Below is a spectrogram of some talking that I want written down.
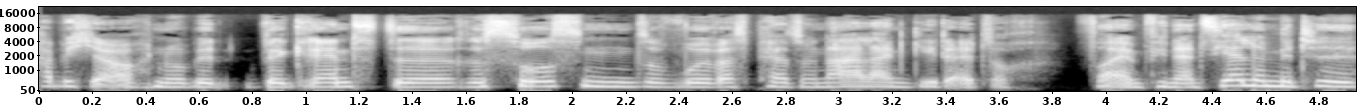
habe ich ja auch nur be begrenzte Ressourcen, sowohl was Personal angeht, als auch vor allem finanzielle Mittel,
